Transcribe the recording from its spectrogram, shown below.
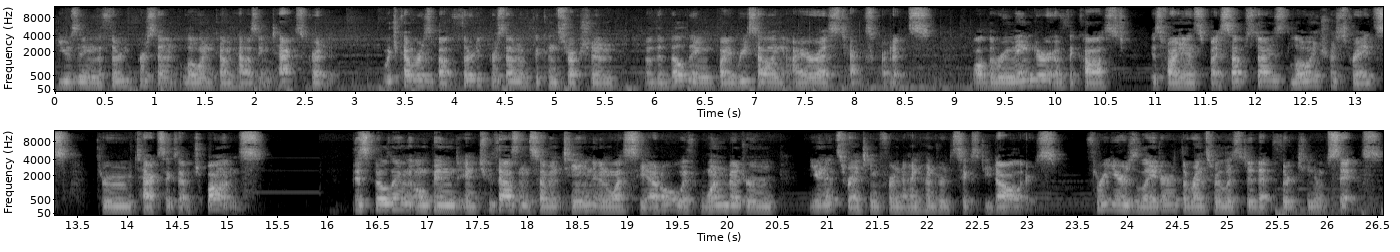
using the 30% low-income housing tax credit, which covers about 30% of the construction of the building by reselling IRS tax credits, while the remainder of the cost is financed by subsidized low interest rates through tax-exempt bonds. This building opened in 2017 in West Seattle with one bedroom units renting for $960. Three years later, the rents are listed at 1306.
